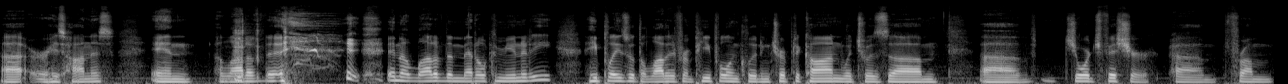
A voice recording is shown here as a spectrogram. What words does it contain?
uh, or his harness in a lot of the. in a lot of the metal community, he plays with a lot of different people, including Triptykon, which was um, uh, George Fisher um, from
